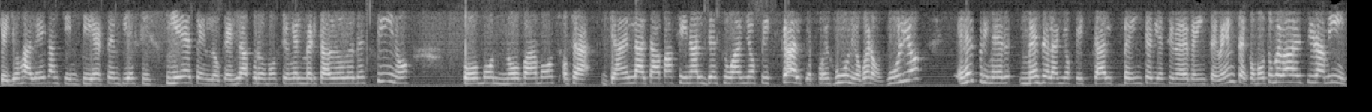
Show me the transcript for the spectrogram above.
Que ellos alegan que invierten 17 en lo que es la promoción, el mercado de destino. ¿Cómo no vamos, o sea, ya en la etapa final de su año fiscal, que fue junio, bueno, julio es el primer mes del año fiscal 2019-2020. ¿Cómo tú me vas a decir a mí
